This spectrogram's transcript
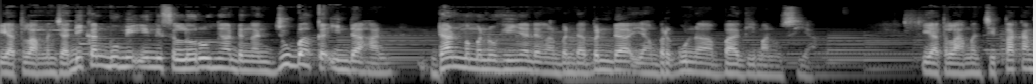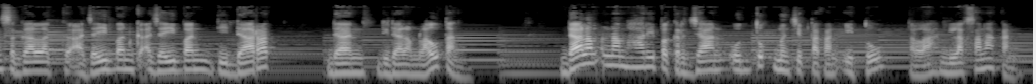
Ia telah menjadikan bumi ini seluruhnya dengan jubah keindahan dan memenuhinya dengan benda-benda yang berguna bagi manusia. Ia telah menciptakan segala keajaiban-keajaiban di darat dan di dalam lautan. Dalam enam hari pekerjaan untuk menciptakan itu telah dilaksanakan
